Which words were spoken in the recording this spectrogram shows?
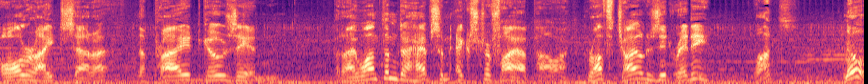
All right, Sarah. The Pride goes in. But I want them to have some extra firepower. Rothschild, is it ready? What? No,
